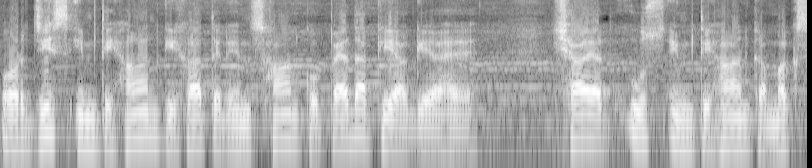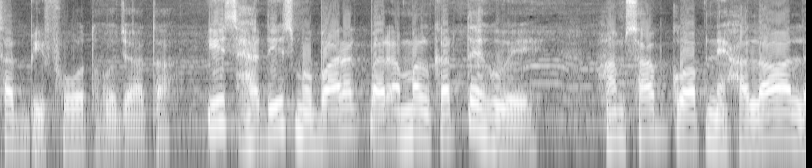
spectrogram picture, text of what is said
اور جس امتحان کی خاطر انسان کو پیدا کیا گیا ہے، شاید اس امتحان کا مقصد بھی فوت ہو جاتا۔ اس حدیث مبارک پر عمل کرتے ہوئے ہم سب کو اپنے حلال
